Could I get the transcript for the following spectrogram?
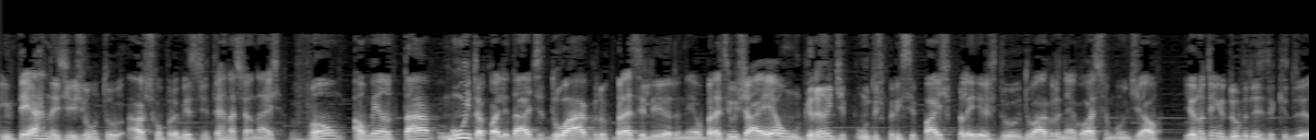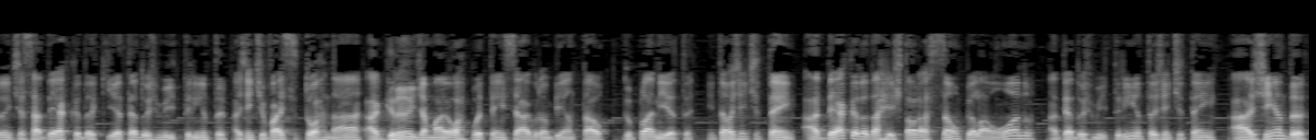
internas e junto aos compromissos internacionais, vão aumentar muito a qualidade do agro brasileiro. Né? O Brasil já é um grande, um dos principais players do, do agronegócio mundial e eu não tenho dúvidas de que durante essa década aqui até 2030 a gente vai se tornar a grande, a maior potência agroambiental do planeta. Então a gente tem a década da restauração pela ONU até 2030, a gente tem a Agenda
